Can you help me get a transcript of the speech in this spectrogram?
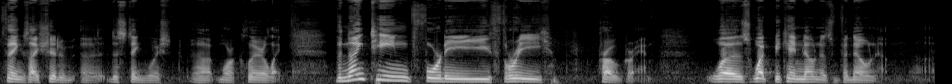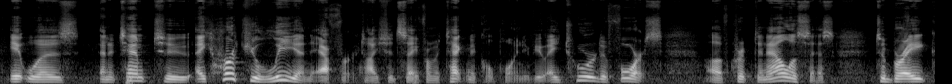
things I should have uh, distinguished uh, more clearly. The 1943 program was what became known as Venona. it was an attempt to, a Herculean effort, I should say, from a technical point of view, a tour de force of cryptanalysis to break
